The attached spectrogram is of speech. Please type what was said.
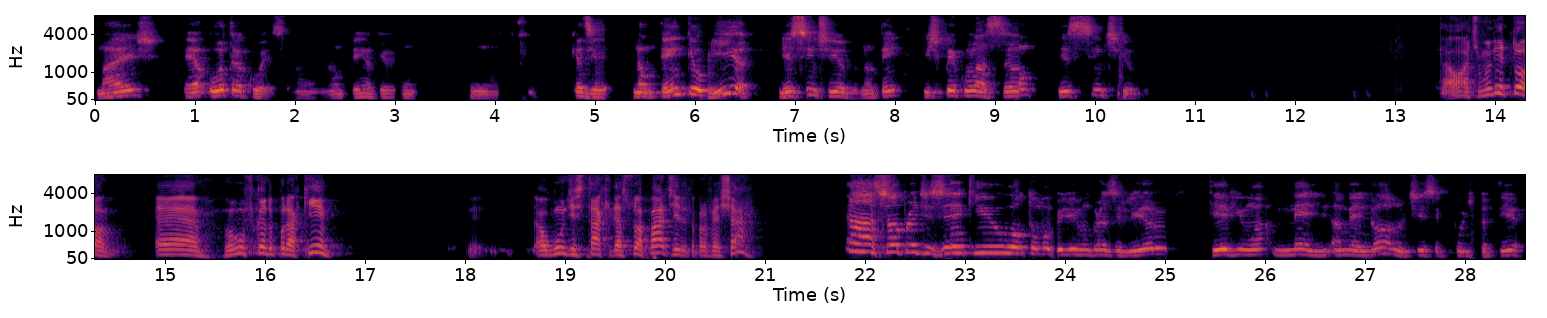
mas é outra coisa, não, não tem a ver com, com. Quer dizer, não tem teoria nesse sentido, não tem especulação nesse sentido. Tá ótimo. Litor, é, vamos ficando por aqui. Algum destaque da sua parte, Litor, para fechar? Ah, só para dizer que o automobilismo brasileiro teve uma a melhor notícia que podia ter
